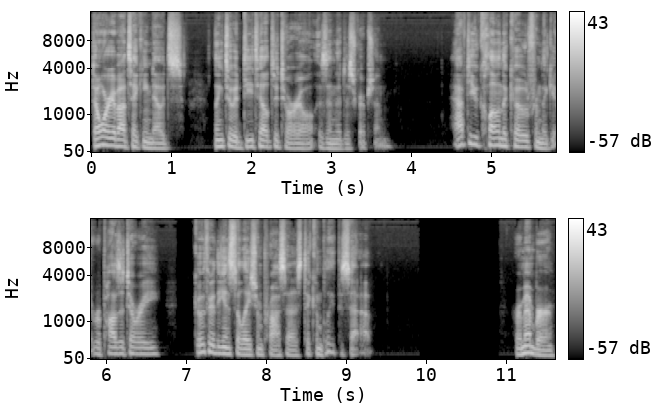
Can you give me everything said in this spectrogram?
Don't worry about taking notes. Link to a detailed tutorial is in the description. After you clone the code from the Git repository, go through the installation process to complete the setup. Remember,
